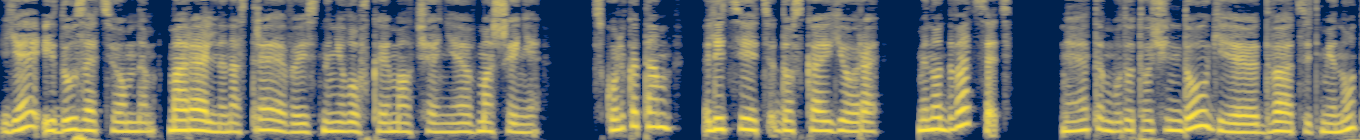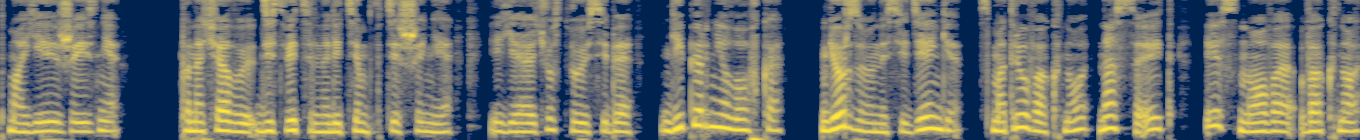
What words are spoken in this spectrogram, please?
Я иду за темным, морально настраиваясь на неловкое молчание в машине. Сколько там лететь до Скайора? Минут двадцать? Это будут очень долгие 20 минут моей жизни. Поначалу действительно летим в тишине, и я чувствую себя гипернеловко. Ёрзаю на сиденье, смотрю в окно, на сейт и снова в окно.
